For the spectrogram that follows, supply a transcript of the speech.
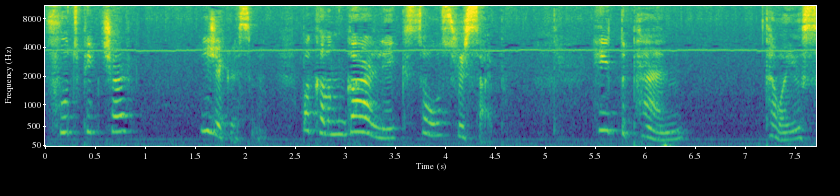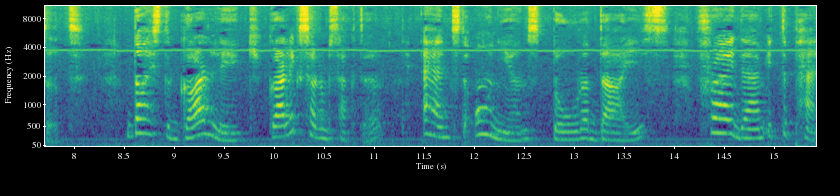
Food picture yiyecek resmi. Bakalım garlic sauce recipe. Heat the pan. Tavayı ısıt. Dice the garlic. Garlic sarımsaktı. And the onions. Doğra dice. Fry them in the pan.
